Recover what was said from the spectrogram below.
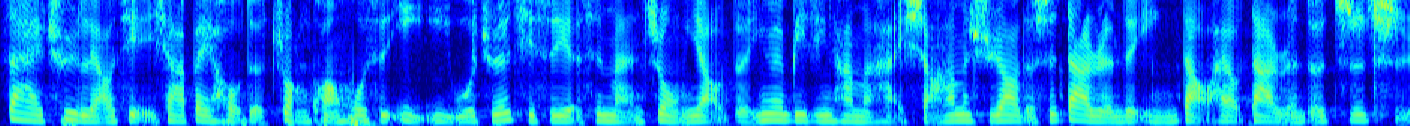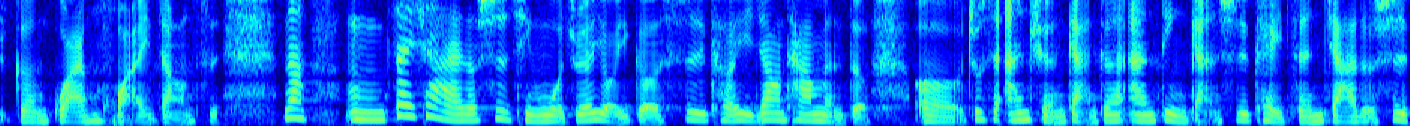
再去了解一下背后的状况或是意义，我觉得其实也是蛮重要的，因为毕竟他们还小，他们需要的是大人的引导，还有大人的支持跟关怀这样子。那嗯，再下来的事情，我觉得有一个是可以让他们的呃，就是安全感跟安定感是可以增加的，是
